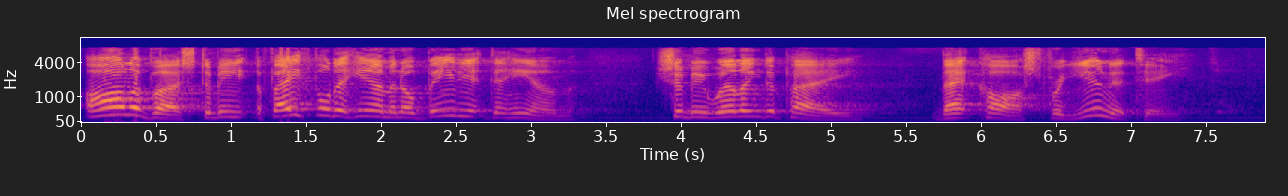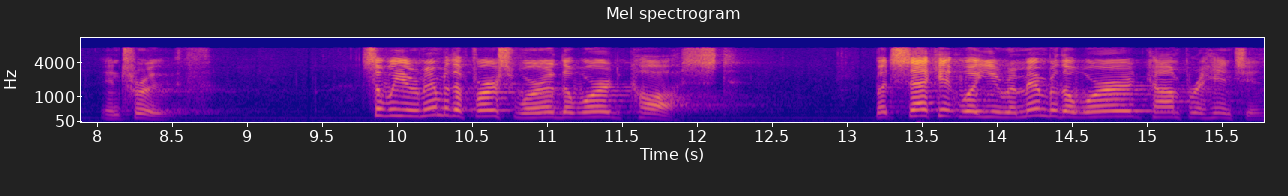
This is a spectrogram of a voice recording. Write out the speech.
all of us to be faithful to him and obedient to him should be willing to pay that cost for unity in truth. So, will you remember the first word, the word cost? But second, will you remember the word comprehension?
